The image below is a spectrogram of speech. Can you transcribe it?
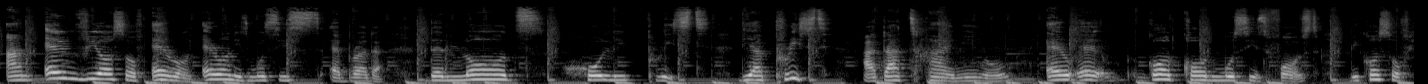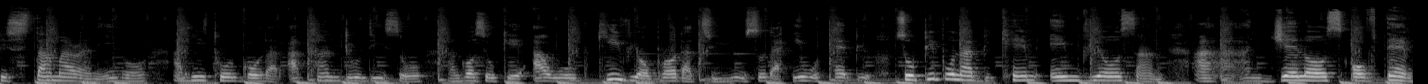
and envious of Aaron. Aaron is Moses' a brother, the Lord's holy priest. Their priest at that time, you know, er, er, God called Moses first because of his stammer and you know and he told God that I can't do this. So, and God said, Okay, I will give your brother to you so that he will help you. So, people now became envious and, and, and jealous of them.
